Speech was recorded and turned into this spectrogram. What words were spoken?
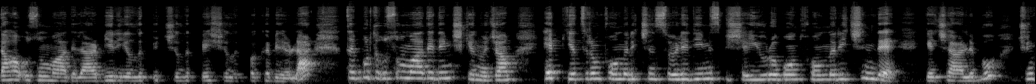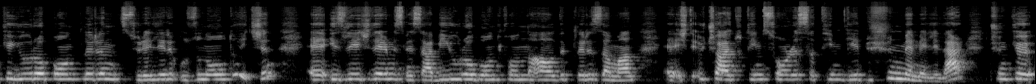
Daha uzun vadeler, bir yıllık, üç yıllık, beş yıllık bakabilirler. Tabii burada uzun vade demişken hocam, hep yatırım fonları için söylediğimiz bir şey, Eurobond fonları için de geçerli bu. Çünkü Eurobondların süreleri uzun olduğu için izleyicilerimiz mesela bir Eurobond fonunu aldıkları zaman işte 3 ay tutayım sonra satayım diye düşünmemeliler. Çünkü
